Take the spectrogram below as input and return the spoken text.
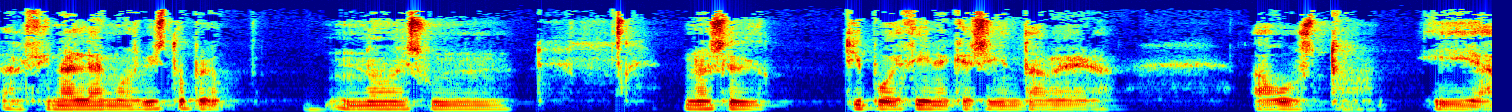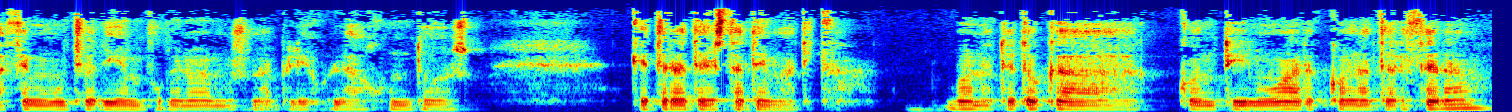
al final la hemos visto, pero no es un no es el tipo de cine que sienta ver a gusto y hace mucho tiempo que no vemos una película juntos que trate esta temática. Bueno, te toca continuar con la tercera.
